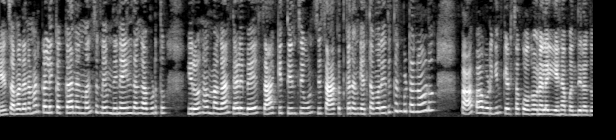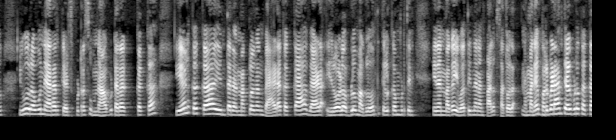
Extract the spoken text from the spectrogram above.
ಏನು ಸಮಾಧಾನ ಮಾಡ್ಕೊಳ್ಳಿಕ್ಕಕ್ಕ? ನನ್ನ ಮನ್ಸಿಗೆ ನೆಮ್ಮದಿನೇ ಇಲ್ದಂಗೆ ಆಗ್ಬಿಡ್ತು. ಇರೋ ನಮ್ಮ ಮಗ ಅಂತೇಳಿ ಬೇ ಸಾಕಿ ತಿನ್ಸಿ, ಉಣ್ಸಿ ಸಾಕತ್ಕ ನನಗೆ ಎಂತ ಮರ್ಯಾದೆ ತಂದ್ಬಿಟ್ಟ ನೋಡು. ಪಾಪ ಹುಡುಗಿನ ಕೆಡ್ಸಕ್ಕೆ ಹೋಗೋವನೆಲ್ಲ ಏನೋ ಬಂದಿರೋದು? ಇವ್ರು ಅವನ್ನ ಯಾರು ಕೆಡ್ಸ್ಬಿಟ್ರೆ ಸುಮ್ಮನೆ ಆಗ್ಬಿಟ್ಟಾರ ಕಕ್ಕ ಹೇಳ್ಕಕ್ಕ ಇಂಥ ನನ್ನ ಮಕ್ಳು ನಂಗೆ ಬೇಡ ಕಕ್ಕ, ಬೇಡ. ಇರೋಳೊಬ್ಳು ಮಗಳು ಅಂತ ತಿಳ್ಕೊಂಬಿಡ್ತೀನಿ. ಈ ನನ್ನ ಮಗ ಇವತ್ತಿಂದ ನನ್ನ ಪಾಲಕ್ ಸತೋದ ನಮ್ಮ ಮನೆಗೆ ಬರಬೇಡ ಅಂತ ಹೇಳ್ಬಿಡು ಕಕ್ಕ.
